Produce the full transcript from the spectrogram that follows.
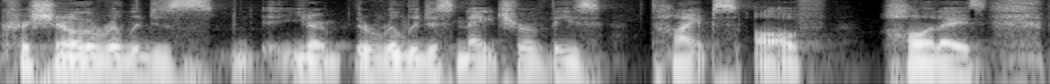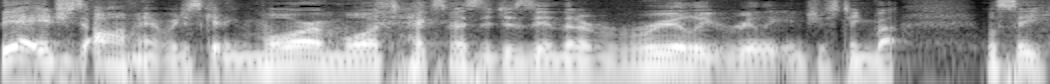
Christian or the religious, you know, the religious nature of these types of holidays. But yeah, interesting. Oh man, we're just getting more and more text messages in that are really, really interesting, but we'll see.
